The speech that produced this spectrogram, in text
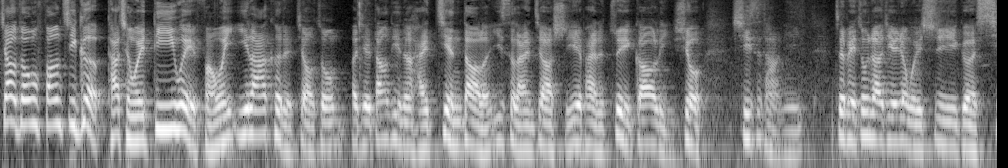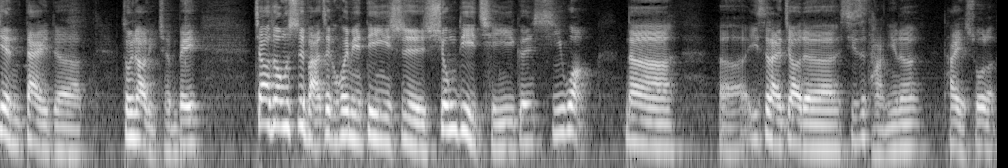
教宗方济各，他成为第一位访问伊拉克的教宗，而且当地呢还见到了伊斯兰教什叶派的最高领袖西斯塔尼，这被宗教界认为是一个现代的宗教里程碑。教宗是把这个会面定义是兄弟情谊跟希望。那呃，伊斯兰教的西斯塔尼呢，他也说了，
